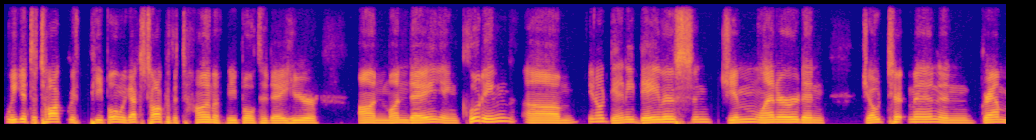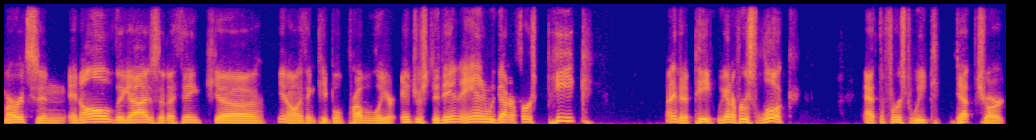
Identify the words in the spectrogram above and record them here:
we get to talk with people, and we got to talk with a ton of people today here on Monday, including um, you know Danny Davis and Jim Leonhard and Joe Tippmann and Graham Mertz and and all the guys that I think uh, you know I think people probably are interested in. And we got our first peek, not even a peek, we got our first look at the first week depth chart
